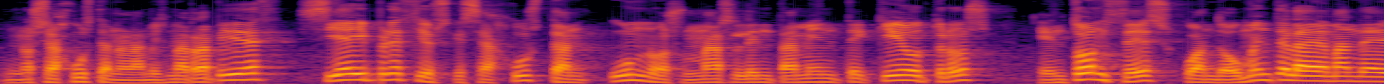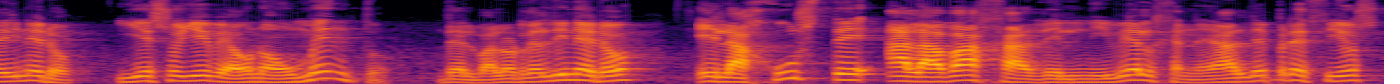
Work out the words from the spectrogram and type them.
no se ajustan a la misma rapidez, si hay precios que se ajustan unos más lentamente que otros, entonces, cuando aumente la demanda de dinero y eso lleve a un aumento del valor del dinero, el ajuste a la baja del nivel general de precios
